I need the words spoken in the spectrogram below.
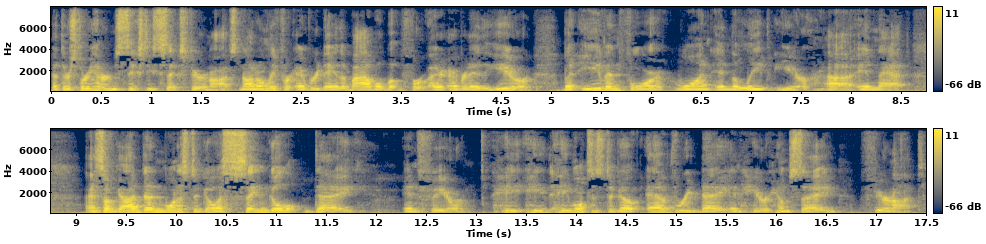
that there's 366 fear nots, not only for every day of the Bible, but for every day of the year, but even for one in the leap year uh, in that. And so God doesn't want us to go a single day in fear he, he, he wants us to go every day and hear him say, fear not,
